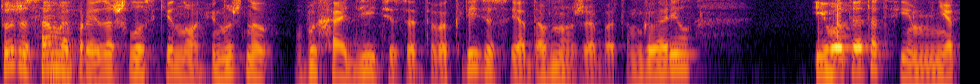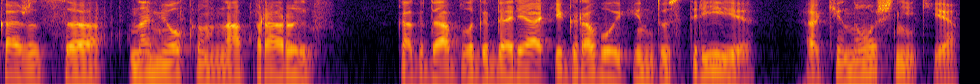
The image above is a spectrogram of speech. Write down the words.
То же самое произошло с кино, и нужно выходить из этого кризиса, я давно уже об этом говорил. И вот этот фильм, мне кажется, намеком на прорыв, когда благодаря игровой индустрии э, киношники,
